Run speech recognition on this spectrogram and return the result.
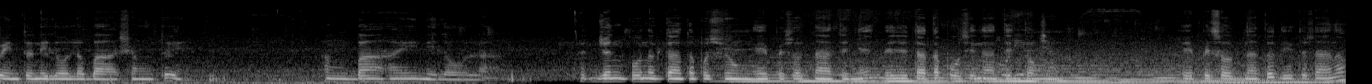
Kwento ni Lola Basyang to eh. Ang bahay ni Lola. At dyan po nagtatapos yung episode natin ngayon. Medyo tatapusin natin tong episode na to dito sa ano.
